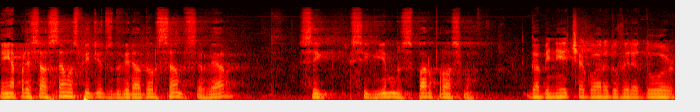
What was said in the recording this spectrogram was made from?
Em apreciação aos pedidos do vereador Sandro Severo, se- seguimos para o próximo. Gabinete agora do vereador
